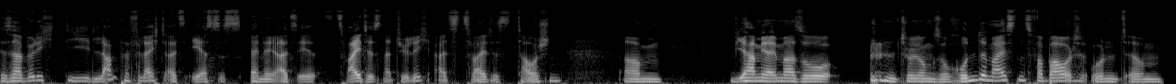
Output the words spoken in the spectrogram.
Deshalb würde ich die Lampe vielleicht als erstes, äh, nee, als er zweites natürlich, als zweites tauschen. Ähm, wir haben ja immer so, Entschuldigung, so Runde meistens verbaut und ähm,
